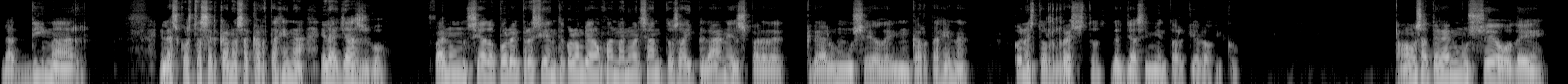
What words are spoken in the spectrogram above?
la DIMAR, en las costas cercanas a Cartagena, el hallazgo fue anunciado por el presidente colombiano Juan Manuel Santos. Hay planes para crear un museo en Cartagena con estos restos del yacimiento arqueológico. Vamos a tener museo de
